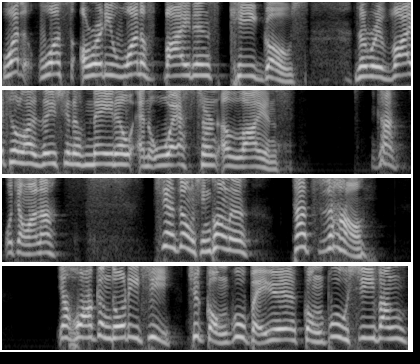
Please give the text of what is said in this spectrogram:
what was already one of Biden's key goals。 The revitalization of NATO and Western alliance。你看，我讲完了。现在这种情况呢，他只好要花更多力气去巩固北约、巩固西方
